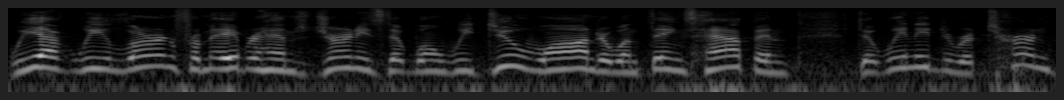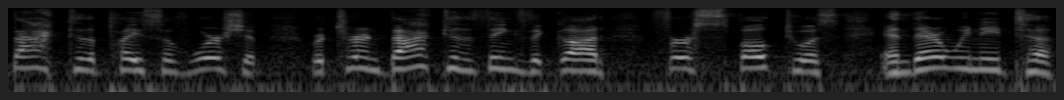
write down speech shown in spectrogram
we have we learn from Abraham's journeys that when we do wander, when things happen, that we need to return back to the place of worship, return back to the things that God first spoke to us, and there we need to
